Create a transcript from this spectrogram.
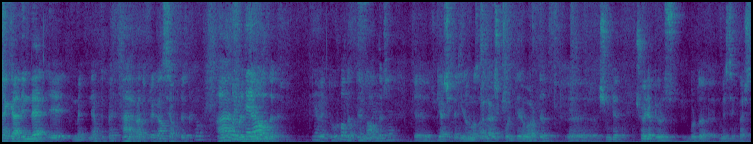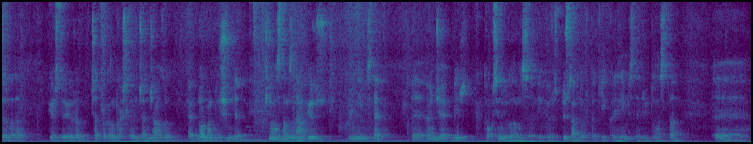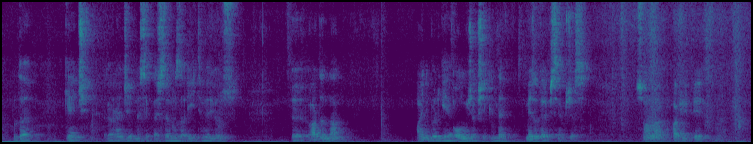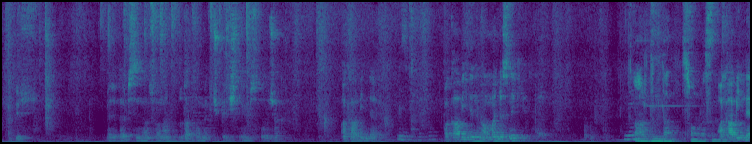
geçen geldiğinde e, ne yaptık be? Ha, radyo frekans yaptık. Ha, Polipleri poliplerini aldık. Ya, Evet, doğru, poliplerini aldık. Ee, gerçekten inanılmaz alerjik polipleri vardı. Ee, şimdi şöyle yapıyoruz. Burada meslektaşlarıma da gösteriyorum. Çat bakalım kaşların cancağızım. Evet normal dur şimdi. Şimdi hastamıza ne yapıyoruz? Kliniğimizde e, önce bir toksin uygulaması yapıyoruz. Düsseldorf'taki kliniğimizde Duplas'ta. Ee, burada genç öğrenci meslektaşlarımıza eğitim veriyoruz. Ee, ardından aynı bölgeye olmayacak şekilde mezoterapisini yapacağız. Sonra hafif bir üst mezoterapisinden sonra dudaklarına küçük bir işlemimiz olacak. Akabinde, akabindenin Almancası ne ki? Ardından sonrasında. Akabinde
